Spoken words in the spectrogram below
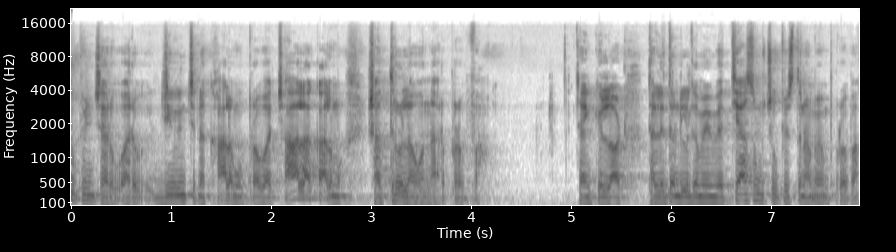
చూపించారు. వారు జీవించిన కాలము ప్రభా చాలా కాలము శత్రువులా ఉన్నారు ప్రభా. థ్యాంక్ యూ లాడ్ తల్లిదండ్రులుగా మేము వ్యత్యాసం చూపిస్తున్నాం మేము ప్రభా.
